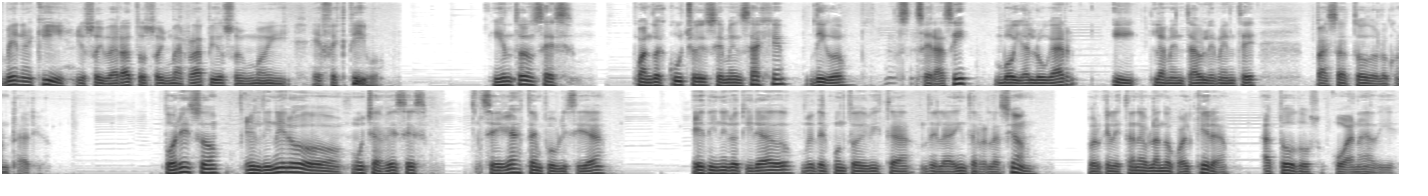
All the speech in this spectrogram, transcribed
ven aquí, yo soy barato, soy más rápido, soy muy efectivo. Y entonces, cuando escucho ese mensaje, digo, será así, voy al lugar y lamentablemente pasa todo lo contrario. Por eso, el dinero muchas veces se gasta en publicidad, es dinero tirado desde el punto de vista de la interrelación, porque le están hablando a cualquiera, a todos o a nadie.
